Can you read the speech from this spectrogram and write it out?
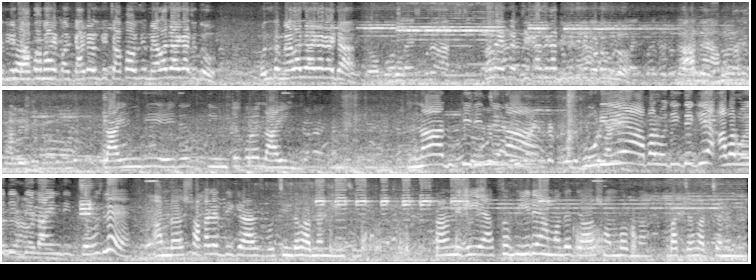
ওদিকে চাপা ভাই, গাড়ি ওদিকে চাপা, ওদিকে মেলা জায়গা আছে তো। ওদিকে তো মেলা জায়গা গাড়িটা। লাইন দিয়ে এই যে তিনটে করে লাইন। না, ঢুকিয়ে দিচ্ছে না। ঘুরিয়ে আবার ওই দিক দিয়ে গিয়ে আবার ওই দিক দিয়ে লাইন দিচ্ছে, বুঝলে? আমরা সকালের দিকে আসব চিন্তা ভাবনা নিয়েছি। কারণ এই এত ভিড়ে আমাদের যাওয়া সম্ভব না বাচ্চা কাচ্চা নিয়ে।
